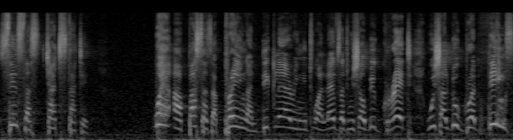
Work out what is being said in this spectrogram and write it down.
since the church started. Where our pastors are praying and declaring into our lives that we shall be great, we shall do great things.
